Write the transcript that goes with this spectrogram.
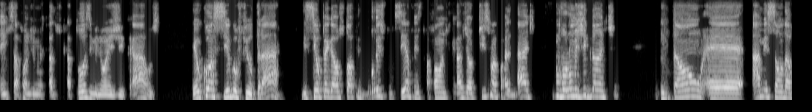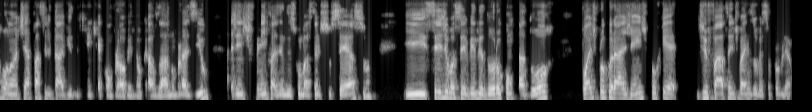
a gente está falando de um mercado de 14 milhões de carros, eu consigo filtrar, e se eu pegar os top 2%, a gente está falando de carros de altíssima qualidade, um volume gigante. Então, é, a missão da Volante é facilitar a vida de quem quer comprar ou vender um carro usado no Brasil. A gente vem fazendo isso com bastante sucesso. E seja você vendedor ou comprador, pode procurar a gente, porque de fato a gente vai resolver seu problema.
